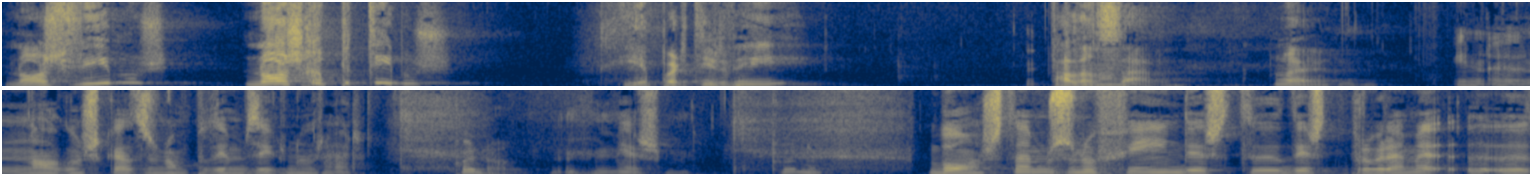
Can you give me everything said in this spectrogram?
nós vimos, nós repetimos. E a partir daí está lançado. Não, é? E, em alguns casos não podemos ignorar. Pois não. Mesmo. Pois não. Bom, estamos no fim deste, deste programa. Eh, eh,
